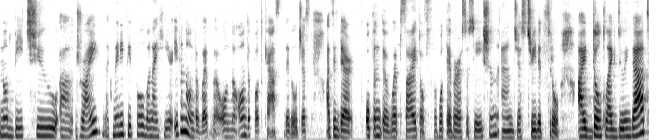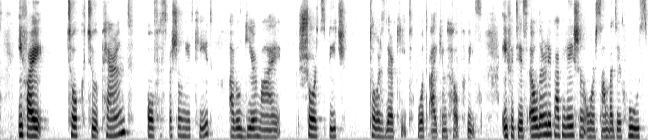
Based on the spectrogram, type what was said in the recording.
not be too uh, dry. Like many people, when I hear, even on the web, on the, on the podcast, they will just, as if they're open the website of whatever association and just read it through. I don't like doing that. If I talk to a parent of a special need kid, I will gear my short speech towards their kid, what I can help with. If it is elderly population or somebody whose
